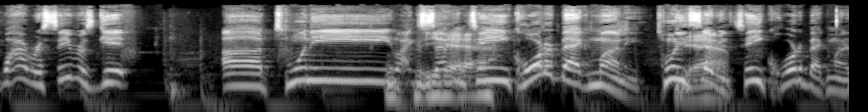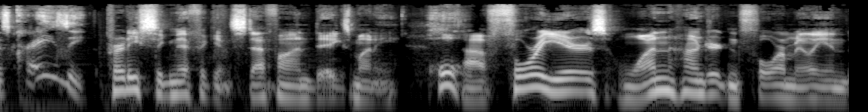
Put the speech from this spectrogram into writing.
why receivers get uh 20 like Yeah. 17 quarterback money 2017 quarterback money is crazy Pretty significant Stefon Diggs money. Uh, four years, $104 million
